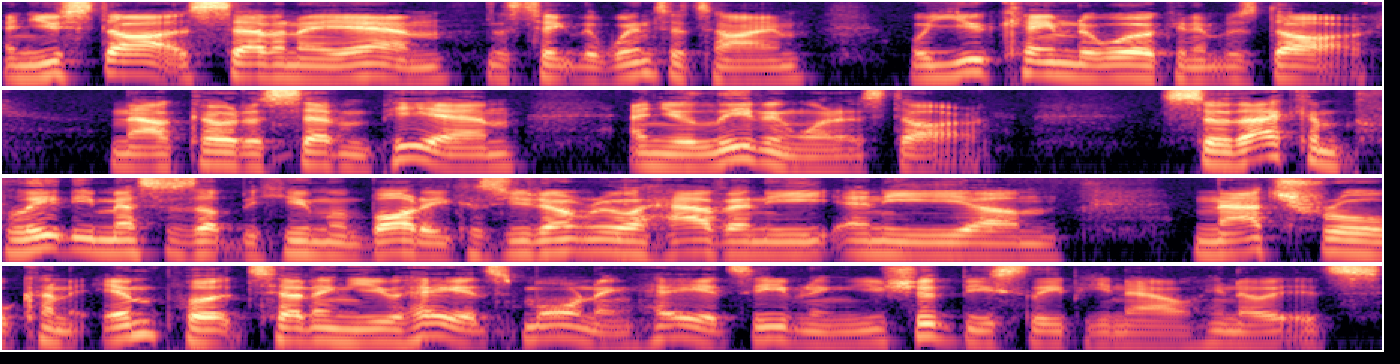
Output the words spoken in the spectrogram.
and you start at 7 a.m. Let's take the winter time. Well, you came to work and it was dark. Now go to 7 p.m. and you're leaving when it's dark. So that completely messes up the human body because you don't really have any any um, natural kind of input telling you, hey, it's morning, hey, it's evening, you should be sleepy now. You know, it's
